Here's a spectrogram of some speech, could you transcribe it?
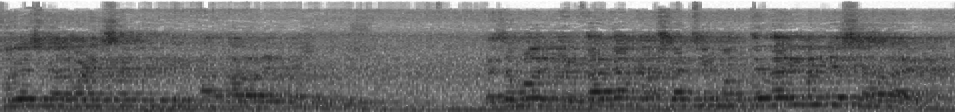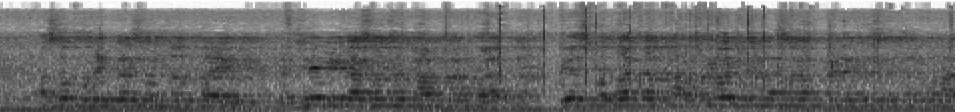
सुरेश कलवाडी साहेब देखील खासदार अनेक वर्ष होते. त्याच्यामुळे एखाद्या पक्षाची मक्तेदारी म्हणजे शहर आहे असं पुणेकर समजत नाही तर जे विकासाचं काम करतात ते स्वतःच्या ताकदीवर विकास काम करण्याची संकल्पना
